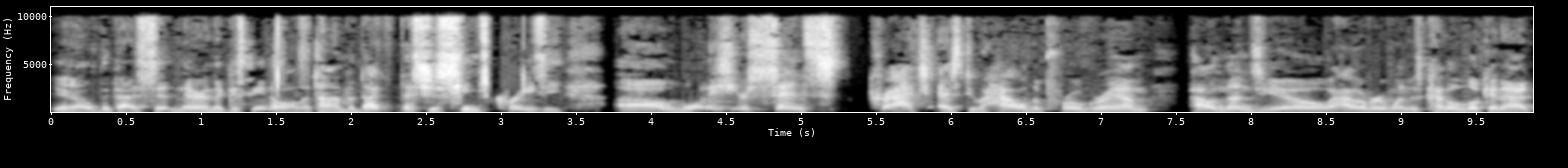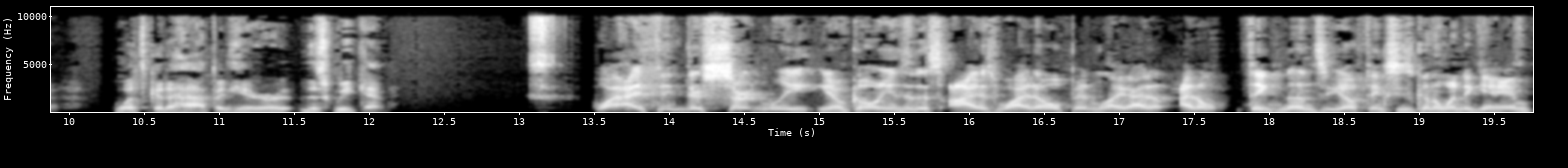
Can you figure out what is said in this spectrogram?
you know, the guy sitting there in the casino all the time, but that, that just seems crazy. Uh, what is your sense, Kratch, as to how the program, how Nunzio, how everyone is kind of looking at what's going to happen here this weekend? Well, I think there's certainly, you know, going into this eyes wide open. Like I don't, I don't think Nunzio thinks he's going to win the game.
